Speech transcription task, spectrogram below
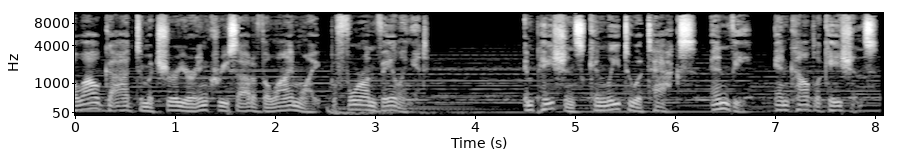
Allow God to mature your increase out of the limelight before unveiling it. Impatience can lead to attacks, envy, and complications.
